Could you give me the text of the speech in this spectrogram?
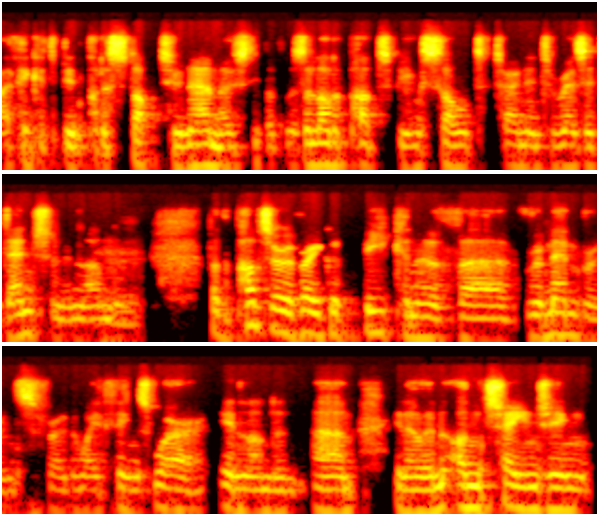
I think it's been put a stop to now mostly, but there was a lot of pubs being sold to turn into residential in London. Mm. But the pubs are a very good beacon of uh, remembrance for the way things were in London. Um, you know, an unchanging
